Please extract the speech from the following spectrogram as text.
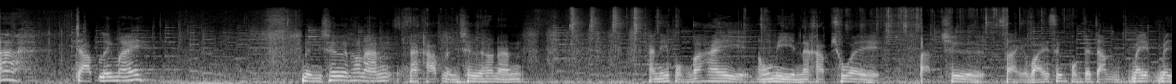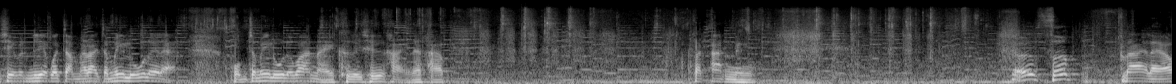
อะจับเลยไหมหนึ่งชื่อเท่านั้นนะครับหนึ่งชื่อเท่านั้น อันนี้ผมก็ให้น้องมีนนะครับช่วย ตัดชื่อใส่ไว้ ซึ่งผมจะจำไม่ไม่ใช่เรียกว่าจำไม่ได้จะไม่รู้เลยแหละ ผมจะไม่รู้เลยว่าไหนคือชื่อใครนะครับสักอันหนึ่งเออซึบได้แล้ว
